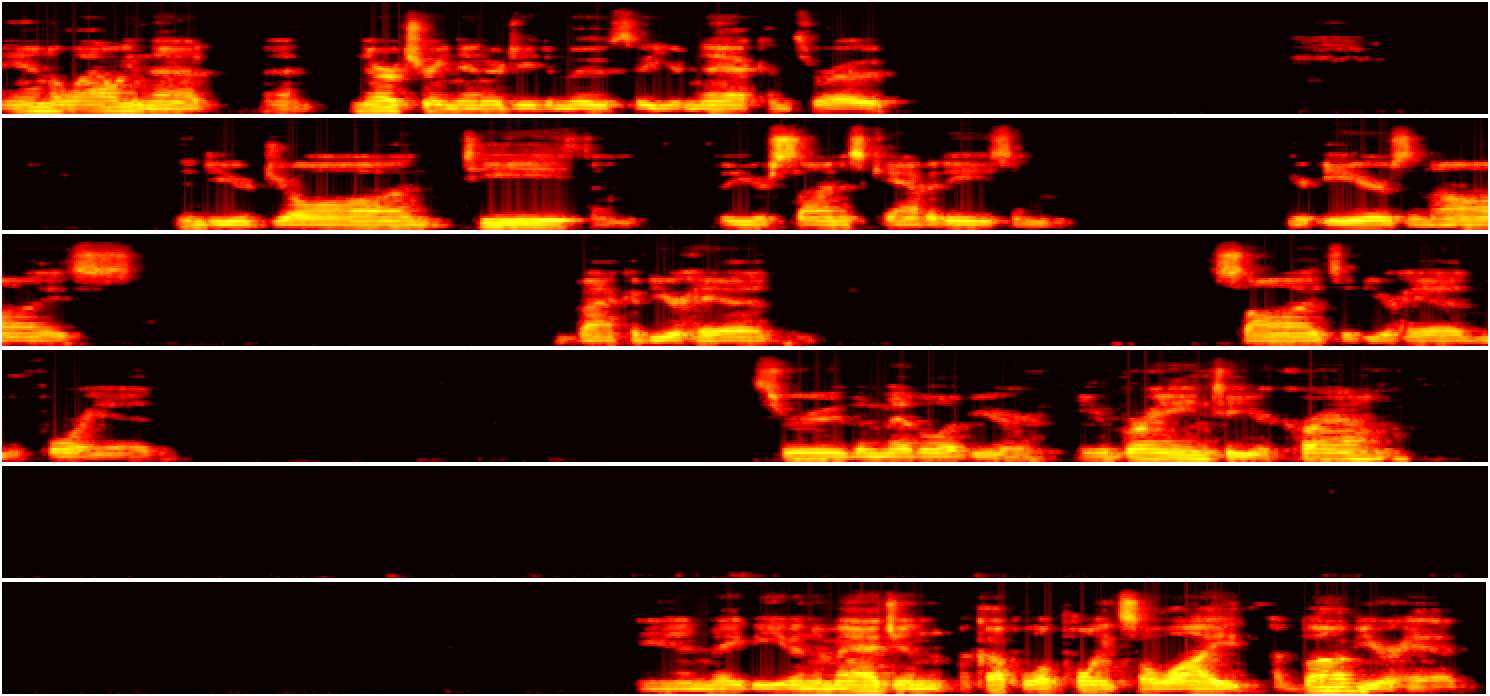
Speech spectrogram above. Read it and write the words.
and allowing that, that nurturing energy to move through your neck and throat into your jaw and teeth and through your sinus cavities and your ears and eyes, back of your head, sides of your head and the forehead, through the middle of your, your brain to your crown. And maybe even imagine a couple of points of light above your head.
